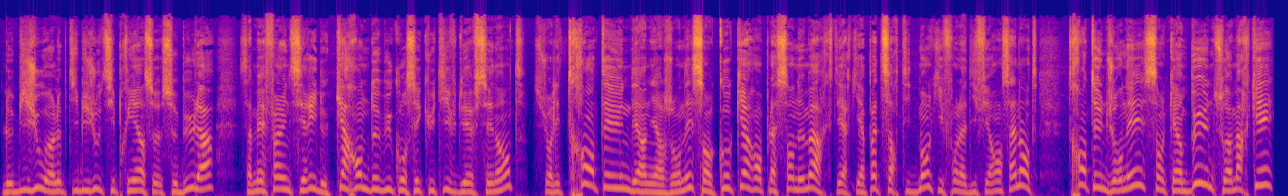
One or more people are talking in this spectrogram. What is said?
Le bijou, hein, le petit bijou de Cyprien, ce, ce but-là, ça met fin à une série de 42 buts consécutifs du FC Nantes sur les 31 dernières journées sans qu'aucun remplaçant ne marque. C'est-à-dire qu'il n'y a pas de sortie de banc qui font la différence à Nantes. 31 journées sans qu'un but ne soit marqué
